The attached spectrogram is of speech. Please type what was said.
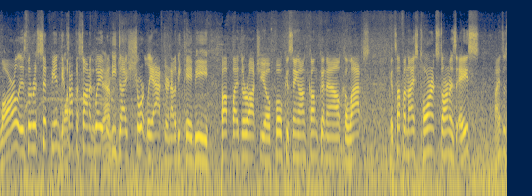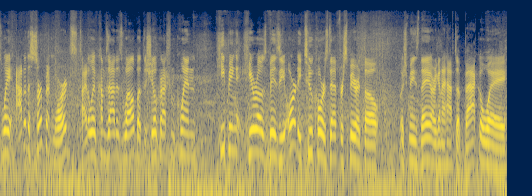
Larl is the recipient, gets What off the Sonic the Wave, but he dies shortly after. Now the BKB popped by Dyrachyo, focusing on Kunkka now. Collapse. Gets off a nice Torrent Storm as Ace finds his way out of the Serpent Wards. Tidal Wave comes out as well, but the shield crash from Quinn keeping heroes busy. Already two cores dead for Spirit, though, which means they are going to have to back away.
